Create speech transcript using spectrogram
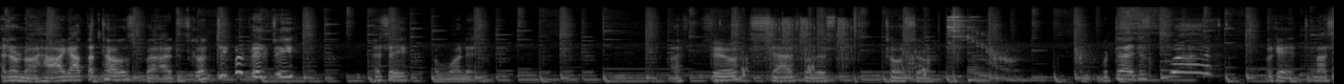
I don't know how I got the toes, but I just gonna take my victory. I say I won it. I feel sad for this toaster. What did I just? What? Okay, did not.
